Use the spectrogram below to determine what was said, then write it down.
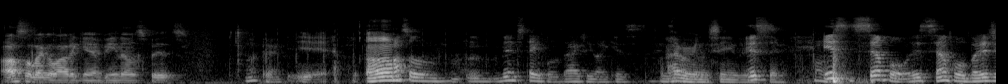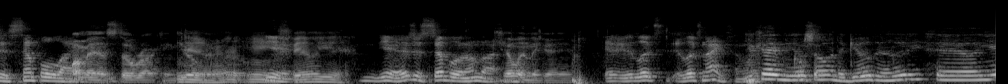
also like a lot of Gambino's fits. Okay. Yeah. Um, Also, Vince Staples actually like his. his I haven't really outfits. seen It's Vince. it's simple. It's simple, but it's just simple. Like My man's still rocking. Yeah, right. bro. Yeah. ain't feel yeah. yeah, it's just simple, and I'm like, Killing the game. it, it looks it looks nice. I'm like, came to your show in the Gildan hoodie? Hell yeah.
